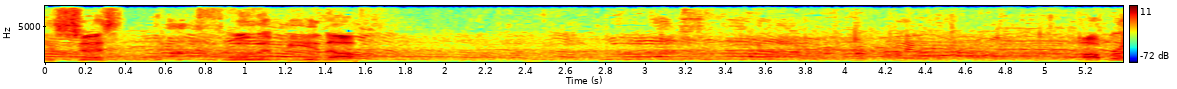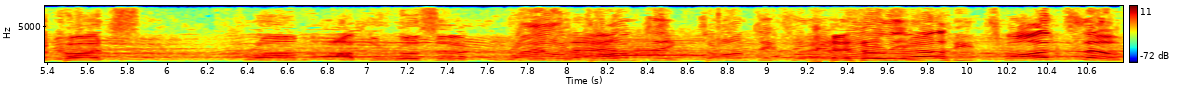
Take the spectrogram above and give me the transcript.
It's just, will it be enough? Uppercuts from Abdurrazak. Wow, taunting, taunting from And Irali. Taunts him.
